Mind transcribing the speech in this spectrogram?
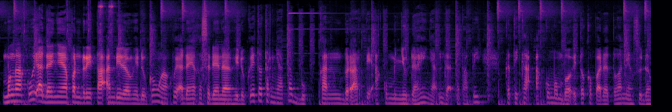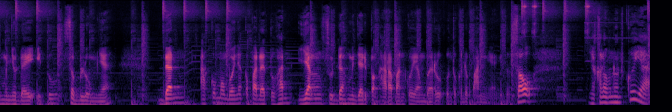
mengakui adanya penderitaan di dalam hidupku, mengakui adanya kesedihan dalam hidupku itu ternyata bukan berarti aku menyudahinya, enggak, tetapi ketika aku membawa itu kepada Tuhan yang sudah menyudahi itu sebelumnya dan aku membawanya kepada Tuhan yang sudah menjadi pengharapanku yang baru untuk ke depannya gitu. So, ya kalau menurutku ya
